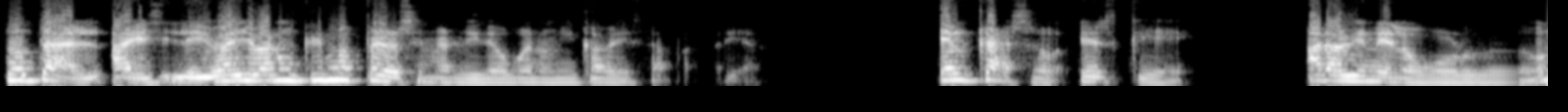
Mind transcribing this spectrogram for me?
Total, le iba a llevar un Christmas, pero se me olvidó, bueno, mi cabeza. El caso es que ahora viene lo gordo.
